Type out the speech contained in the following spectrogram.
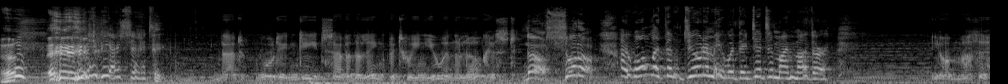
Huh? Maybe I should. Hey, That would indeed sever the link between you and the Locust. Now, shut up! I won't let them do to me what they did to my mother. Your mother?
